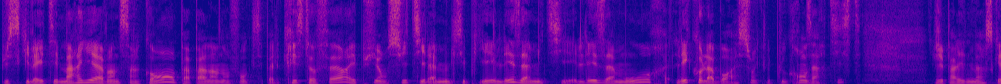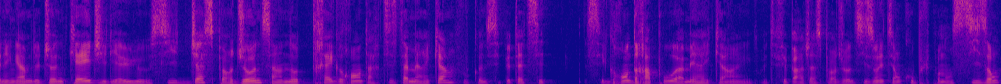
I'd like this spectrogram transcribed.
puisqu'il a été marié à 25 ans, papa d'un enfant qui s'appelle Christopher, et puis ensuite il a multiplié les amitiés, les amours, les collaborations avec les plus grands artistes. J'ai parlé de Merce Cunningham, de John Cage, il y a eu aussi Jasper Jones, un autre très grand artiste américain, vous connaissez peut-être ses ces grands drapeaux américains qui ont été faits par Jasper Jones. Ils ont été en couple pendant six ans.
